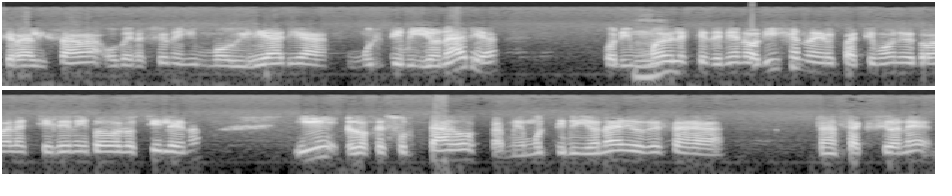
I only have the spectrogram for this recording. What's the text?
que realizaba operaciones inmobiliarias multimillonarias con mm. inmuebles que tenían origen en el patrimonio de todas las chilenas y todos los chilenos, y los resultados también multimillonarios de esas transacciones,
